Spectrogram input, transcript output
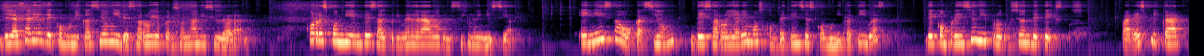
de las áreas de comunicación y desarrollo personal y ciudadano, correspondientes al primer grado del ciclo inicial. En esta ocasión desarrollaremos competencias comunicativas de comprensión y producción de textos para explicar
